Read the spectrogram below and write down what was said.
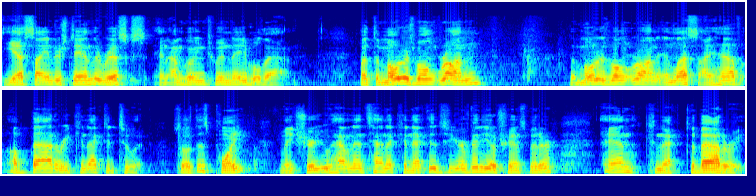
Yes, I understand the risks, and I'm going to enable that. But the motors won't run. The motors won't run unless I have a battery connected to it. So at this point, make sure you have an antenna connected to your video transmitter and connect the battery.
